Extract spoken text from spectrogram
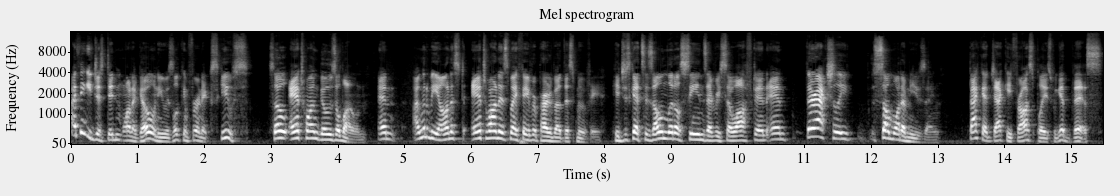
I think he just didn't want to go and he was looking for an excuse. So Antoine goes alone. And I'm gonna be honest, Antoine is my favorite part about this movie. He just gets his own little scenes every so often, and they're actually somewhat amusing. Back at Jackie Frost's place, we get this.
